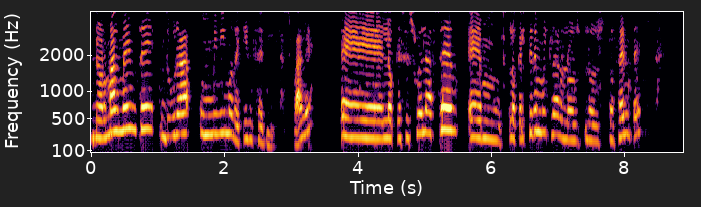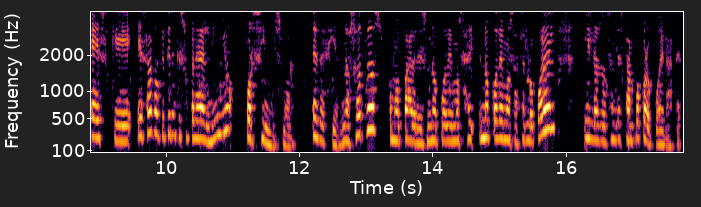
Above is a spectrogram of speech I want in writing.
Normalmente dura un mínimo de 15 días, ¿vale? Eh, lo que se suele hacer, em, lo que tienen muy claro los, docentes, es que es algo que tiene que superar el niño por sí mismo. Es decir, nosotros como padres no podemos, no podemos hacerlo por él y los docentes tampoco lo pueden hacer.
